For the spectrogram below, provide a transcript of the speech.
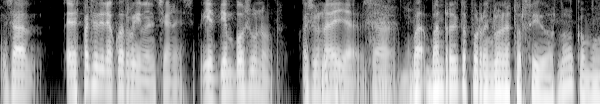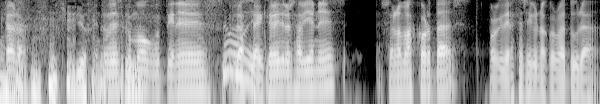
o sea, el espacio tiene cuatro dimensiones y el tiempo es uno, es una de ellas. O sea, Va- van rectos por renglones torcidos, ¿no? Como... Claro. Dios, entonces como tienes No, las trayectorias de los aviones son las más cortas porque tienes que seguir una curvatura.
